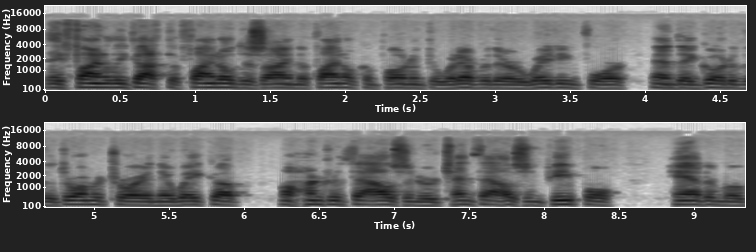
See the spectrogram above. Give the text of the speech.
they finally got the final design, the final component, or whatever they were waiting for, and they go to the dormitory and they wake up 100,000 or 10,000 people, hand them a,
